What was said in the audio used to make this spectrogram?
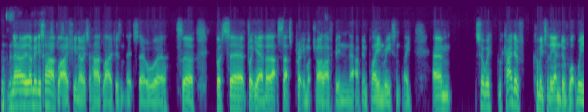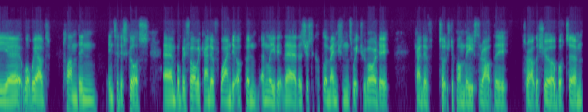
no, I mean it's a hard life, you know, it's a hard life, isn't it? So, uh, so, but, uh, but yeah, that's that's pretty much all I've been I've been playing recently. Um, so we're we're kind of coming to the end of what we uh, what we had planned in in to discuss. Um, but before we kind of wind it up and, and leave it there, there's just a couple of mentions which we've already kind of touched upon these throughout the throughout the show. But um,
